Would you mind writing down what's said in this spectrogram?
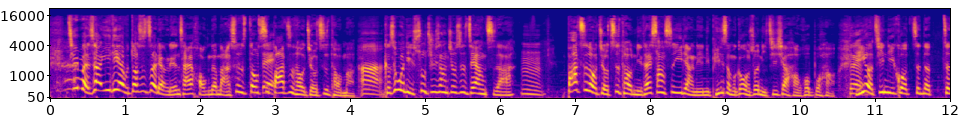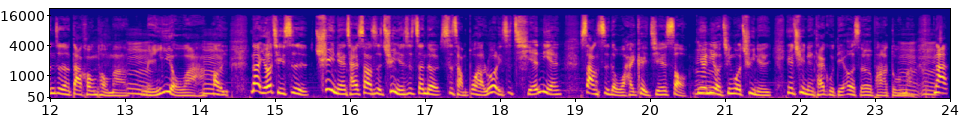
基本上 ETF 都是这两年才红的嘛，是不是都是八字头、九字头嘛？啊，可是问题数据上就是这样子啊。嗯。八字头九字头，你才上市一两年，你凭什么跟我说你绩效好或不好？你有经历过真的真正的大空头吗？嗯、没有啊。哦、嗯，那尤其是去年才上市，去年是真的市场不好。如果你是前年上市的，我还可以接受，因为你有经过去年，因为去年台股跌二十二趴多嘛。那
